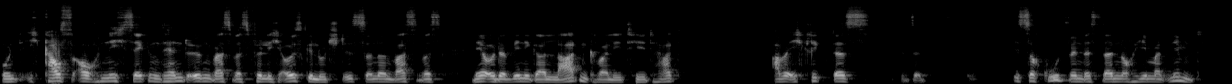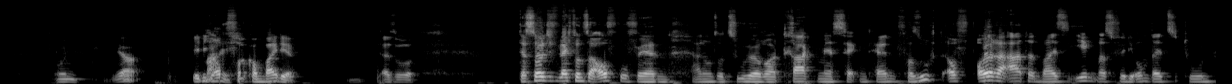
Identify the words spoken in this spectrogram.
Und ich kaufe auch nicht Secondhand irgendwas, was völlig ausgelutscht ist, sondern was, was mehr oder weniger Ladenqualität hat. Aber ich kriege das, ist doch gut, wenn das dann noch jemand nimmt. Und ja. Bin ich auch ich. vollkommen bei dir. Also, das sollte vielleicht unser Aufruf werden an unsere Zuhörer. Tragt mehr Secondhand. Versucht auf eure Art und Weise irgendwas für die Umwelt zu tun.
